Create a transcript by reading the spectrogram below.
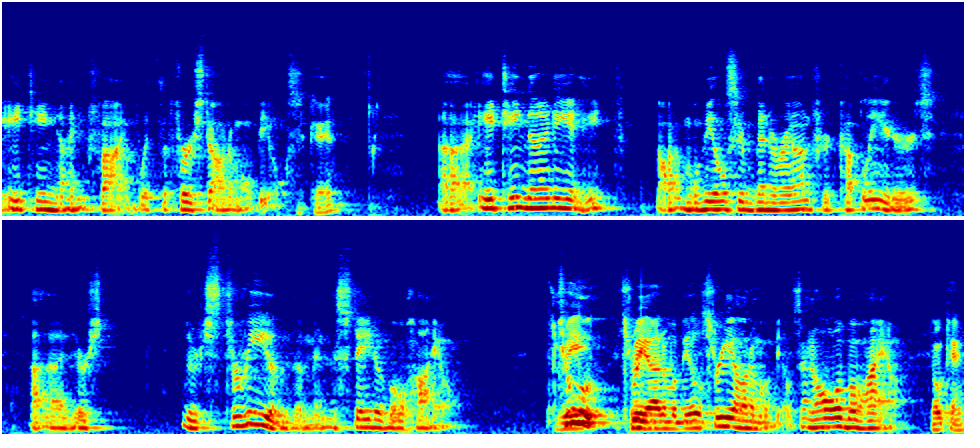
1895 with the first automobiles. Okay. Uh, 1898, automobiles have been around for a couple of years. Uh, there's there's three of them in the state of Ohio. Three, Two- three three- automobiles. Three automobiles in all of Ohio. Okay.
